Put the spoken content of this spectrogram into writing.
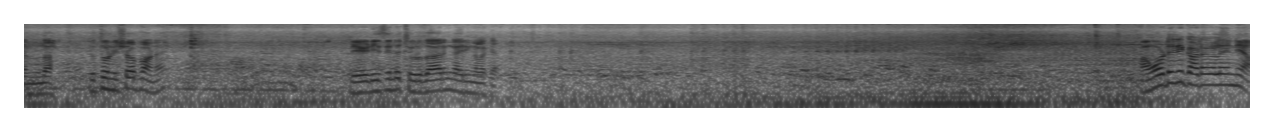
എന്താ? ഇത് തുണി ഷോപ്പാണ്. ലേഡീസിന്റെ ചുരിദാറും കാര്യങ്ങളൊക്കെ. അങ്ങോട്ട് ഇനി കടകൾ തന്നെയാ.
